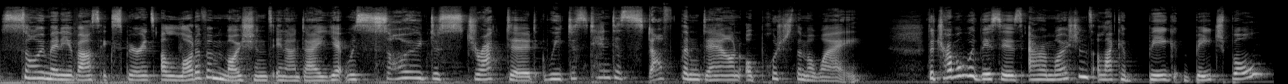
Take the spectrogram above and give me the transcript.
So many of us experience a lot of emotions in our day, yet we're so distracted, we just tend to stuff them down or push them away. The trouble with this is our emotions are like a big beach ball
